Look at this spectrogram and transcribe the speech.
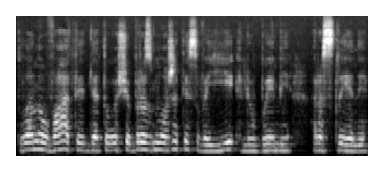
планувати для того, щоб розмножити свої любимі рослини.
